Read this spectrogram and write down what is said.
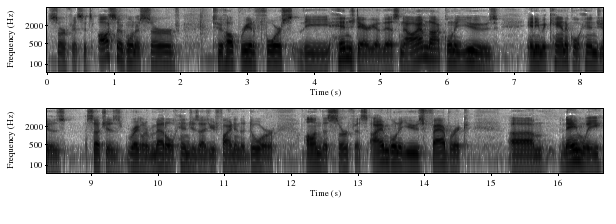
surface. It's also going to serve to help reinforce the hinged area of this. Now, I'm not going to use any mechanical hinges such as regular metal hinges as you'd find in the door on the surface. I am going to use fabric, um, namely,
